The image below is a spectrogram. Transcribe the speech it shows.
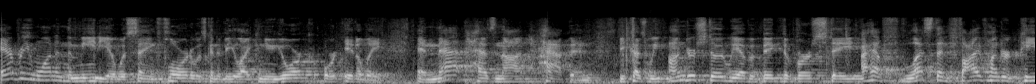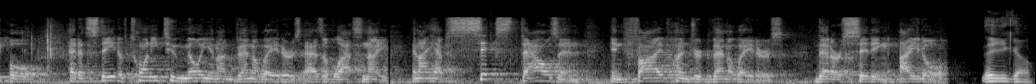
Everyone in the media was saying Florida was going to be like New York or Italy, and that has not happened because we understood we have a big diverse state. I have less than 500 people at a state of 22 million on ventilators as of last night, and I have 6,000 in 500 ventilators that are sitting idle. There you go.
